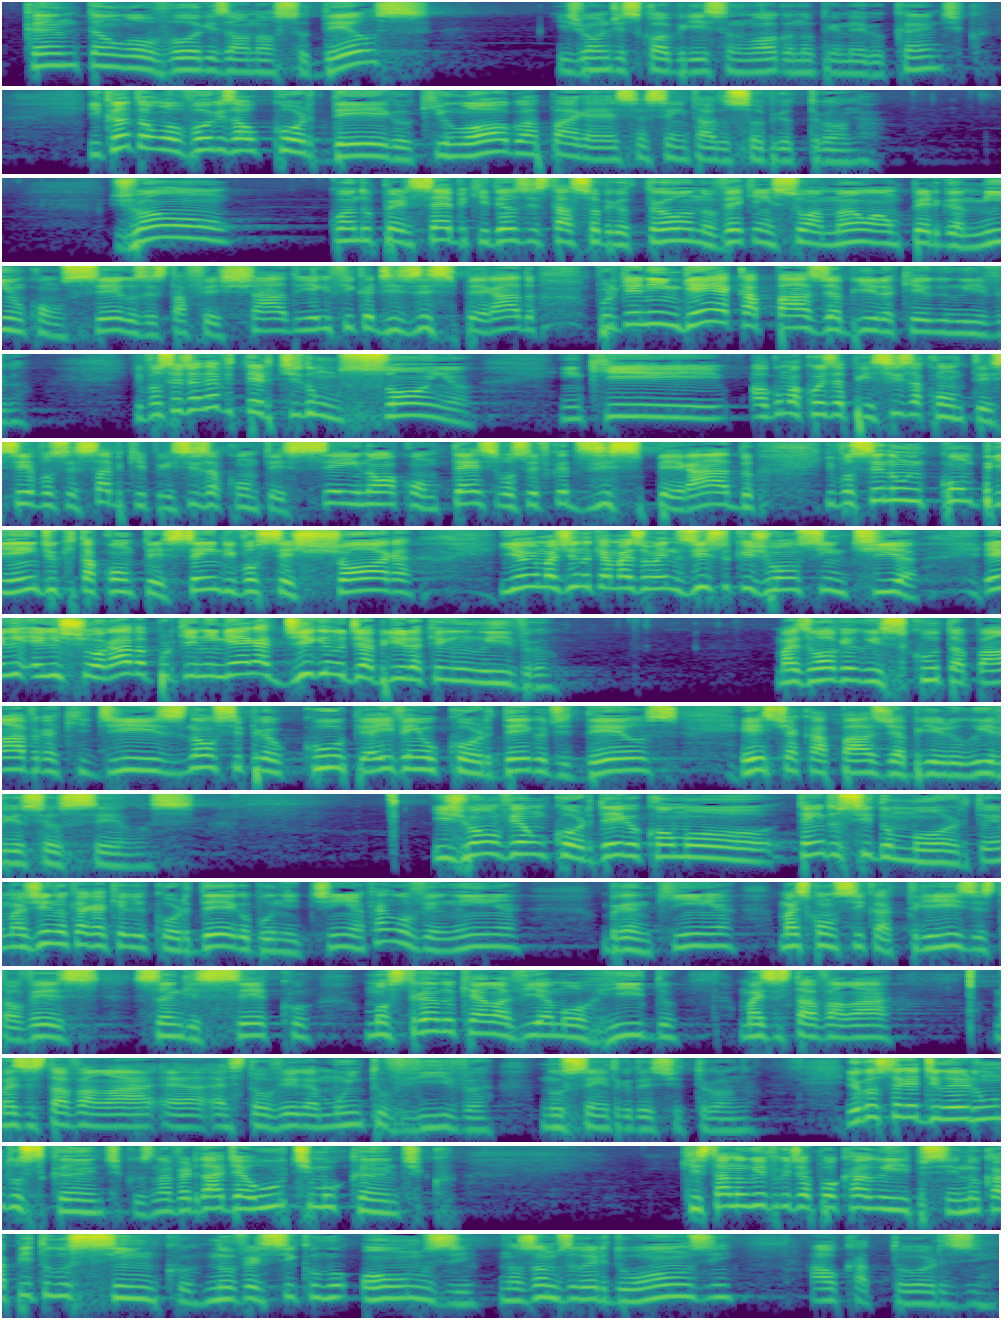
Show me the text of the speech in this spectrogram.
cantam louvores ao nosso Deus, e João descobre isso logo no primeiro cântico, e cantam louvores ao Cordeiro, que logo aparece assentado sobre o trono. João, quando percebe que Deus está sobre o trono, vê que em sua mão há um pergaminho com selos, está fechado, e ele fica desesperado, porque ninguém é capaz de abrir aquele livro. E você já deve ter tido um sonho em que alguma coisa precisa acontecer, você sabe que precisa acontecer e não acontece, você fica desesperado e você não compreende o que está acontecendo e você chora. E eu imagino que é mais ou menos isso que João sentia. Ele, ele chorava porque ninguém era digno de abrir aquele livro. Mas logo ele escuta a palavra que diz: Não se preocupe, aí vem o Cordeiro de Deus, este é capaz de abrir o livro e os seus selos. E João vê um cordeiro como tendo sido morto. Eu imagino que era aquele cordeiro bonitinho, aquela ovelhinha, branquinha, mas com cicatrizes, talvez sangue seco, mostrando que ela havia morrido, mas estava lá, mas estava lá é, esta ovelha muito viva no centro deste trono. Eu gostaria de ler um dos cânticos, na verdade é o último cântico, que está no livro de Apocalipse, no capítulo 5, no versículo 11. Nós vamos ler do 11 ao 14.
